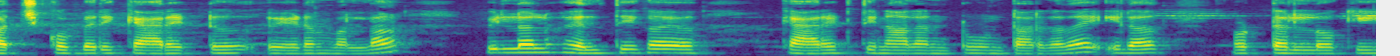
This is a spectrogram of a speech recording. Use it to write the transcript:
పచ్చి కొబ్బరి క్యారెట్ వేయడం వల్ల పిల్లలు హెల్తీగా క్యారెట్ తినాలంటూ ఉంటారు కదా. ఇలా రొట్టెల్లోకి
